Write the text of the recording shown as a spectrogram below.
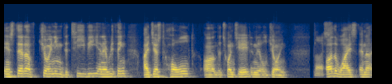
Instead of joining the TV and everything, I just hold on the 28 and it'll join. Nice. Otherwise, and I,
